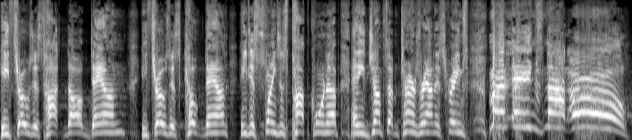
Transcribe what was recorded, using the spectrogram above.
He throws his hot dog down. He throws his Coke down. He just slings his popcorn up and he jumps up and turns around and screams, My name's not Earl.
